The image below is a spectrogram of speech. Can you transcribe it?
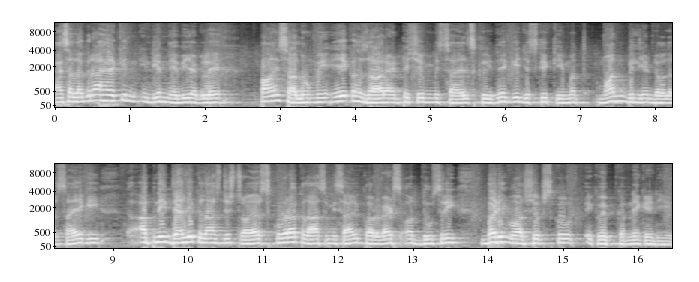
ऐसा लग रहा है कि इंडियन नेवी अगले पाँच सालों में एक हज़ार एंटीशिप मिसाइल्स खरीदेगी, जिसकी कीमत वन बिलियन डॉलर्स आएगी। अपनी Delhi class destroyers Kora class missile corvettes और दूसरी बड़ी वॉरशिप्स को इक्विप करने के लिए।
